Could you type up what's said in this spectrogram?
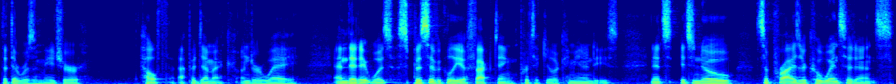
that there was a major health epidemic underway and that it was specifically affecting particular communities. And it's, it's no surprise or coincidence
